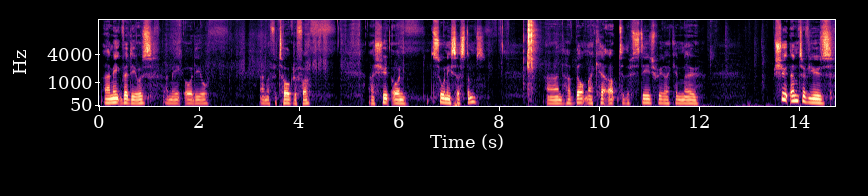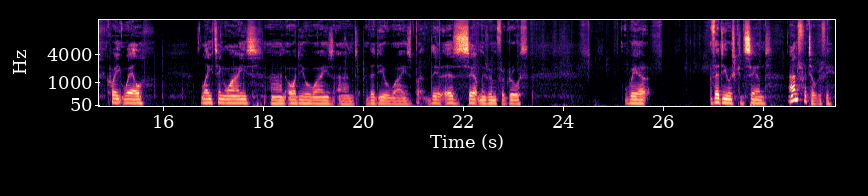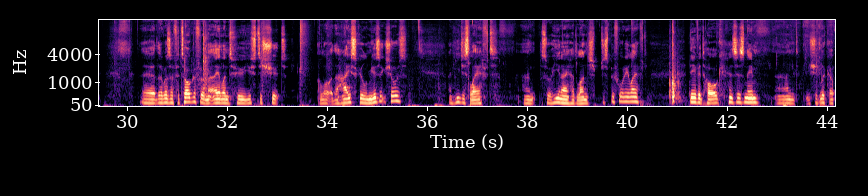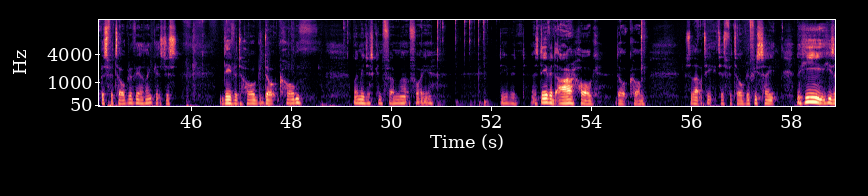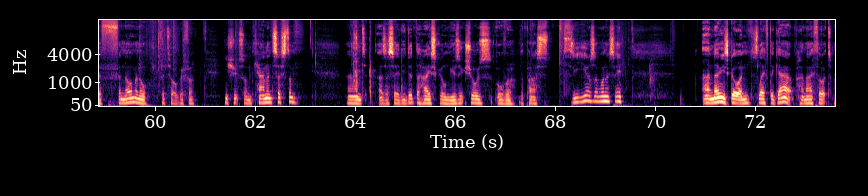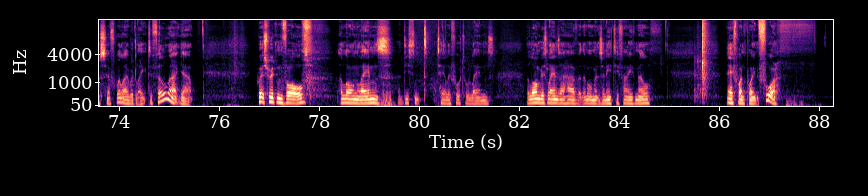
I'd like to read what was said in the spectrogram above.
I make videos, I make audio, I'm a photographer. I shoot on Sony systems and have built my kit up to the stage where I can now shoot interviews quite well lighting wise and audio wise and video wise, but there is certainly room for growth where video is concerned and photography. Uh, there was a photographer on the island who used to shoot a lot of the high school music shows and he just left. And so he and I had lunch just before he left. David Hogg is his name, and you should look up his photography. I think it's just davidhogg.com. Let me just confirm that for you. David, it's davidrahogg.com. So that will take you to his photography site. Now he he's a phenomenal photographer. He shoots on Canon system, and as I said, he did the high school music shows over the past three years. I want to say. And now he's gone, it's left a gap, and I thought to myself, well, I would like to fill that gap which would involve a long lens, a decent telephoto lens. The longest lens I have at the moment is an 85mm f1.4,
